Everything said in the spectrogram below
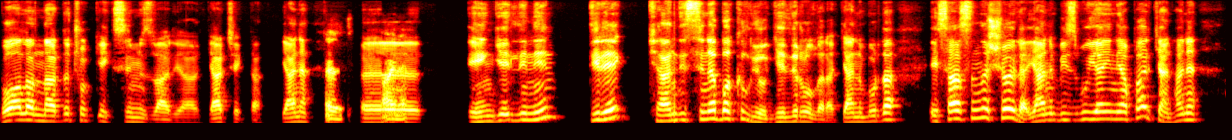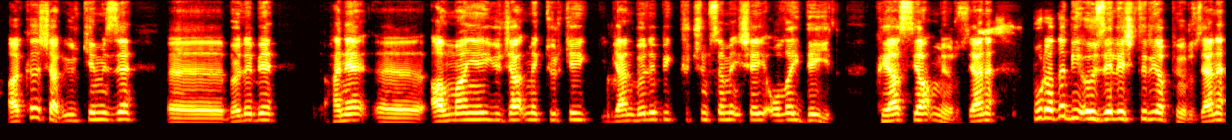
bu alanlarda çok eksiğimiz var ya gerçekten. Yani Evet, e, aynen. engellinin direkt kendisine bakılıyor gelir olarak. Yani burada esasında şöyle yani biz bu yayın yaparken hani arkadaşlar ülkemizi e, böyle bir hani e, Almanya'yı yüceltmek, Türkiye yani böyle bir küçümseme şey olayı değil. Kıyas yapmıyoruz. Yani burada bir öz eleştiri yapıyoruz. Yani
